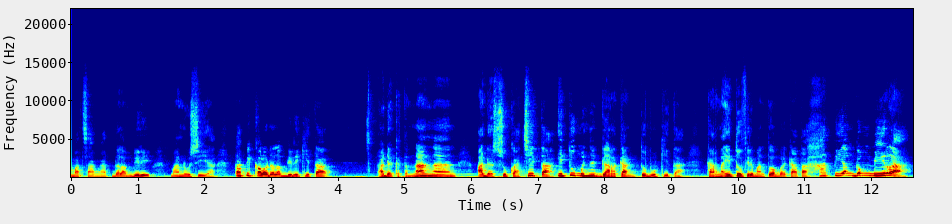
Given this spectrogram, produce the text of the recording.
amat sangat dalam diri manusia. Tapi kalau dalam diri kita ada ketenangan ada sukacita itu menyegarkan tubuh kita. Karena itu firman Tuhan berkata hati yang gembira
